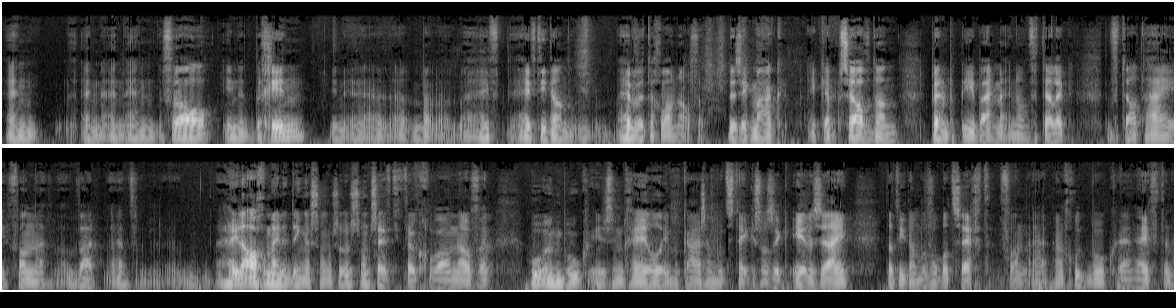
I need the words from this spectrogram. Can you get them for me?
En, en, en, vooral in het begin in, eh, heeft, heeft hij dan, hebben we het er gewoon over. Dus ik maak, ik heb zelf dan pen en papier bij me en dan vertel ik, vertelt hij van waar, hele algemene dingen soms hoor. Soms heeft hij het ook gewoon over hoe een boek in zijn geheel in elkaar zou moeten steken. Zoals ik eerder zei, dat hij dan bijvoorbeeld zegt van eh, een goed boek hè, heeft een,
